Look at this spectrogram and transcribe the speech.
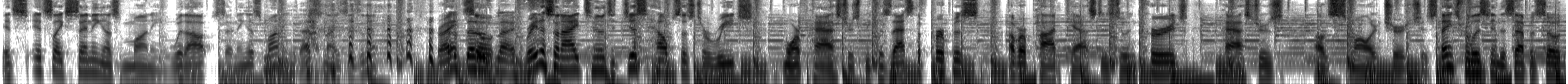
it's it's like sending us money without sending us money. That's nice, isn't it? Right? That so is nice. rate us on iTunes. It just helps us to reach more pastors because that's the purpose of our podcast is to encourage pastors of smaller churches. Thanks for listening to this episode.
